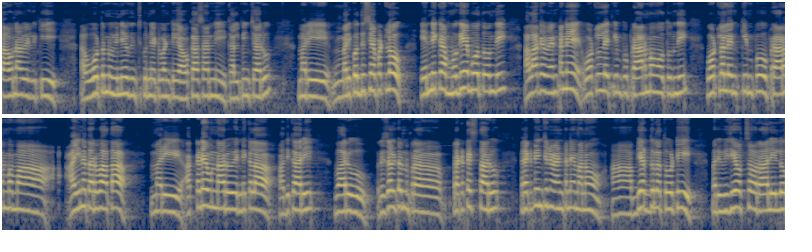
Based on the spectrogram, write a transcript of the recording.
కావున వీళ్ళకి ఓటును వినియోగించుకునేటువంటి అవకాశాన్ని కల్పించారు. మరి మరి కొద్దిసేపట్లో ఎన్నిక ముగియబోతోంది. అలాగే వెంటనే ఓట్ల లెక్కింపు ప్రారంభమవుతుంది. ఓట్ల లెక్కింపు ప్రారంభం అయిన తర్వాత మరి అక్కడే ఉన్నారు ఎన్నికల అధికారి. వారు రిజల్ట్ను ప్ర ప్రకటిస్తారు. ప్రకటించిన వెంటనే మనం ఆ అభ్యర్థులతోటి మరి విజయోత్సవ ర్యాలీలో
